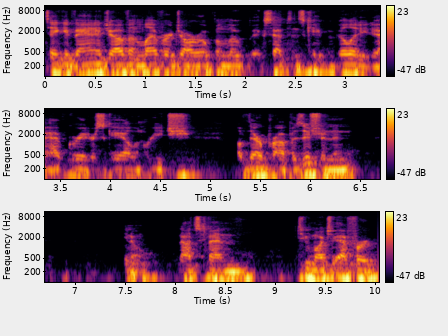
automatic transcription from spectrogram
take advantage of and leverage our open loop acceptance capability to have greater scale and reach of their proposition. And you know not spend too much effort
